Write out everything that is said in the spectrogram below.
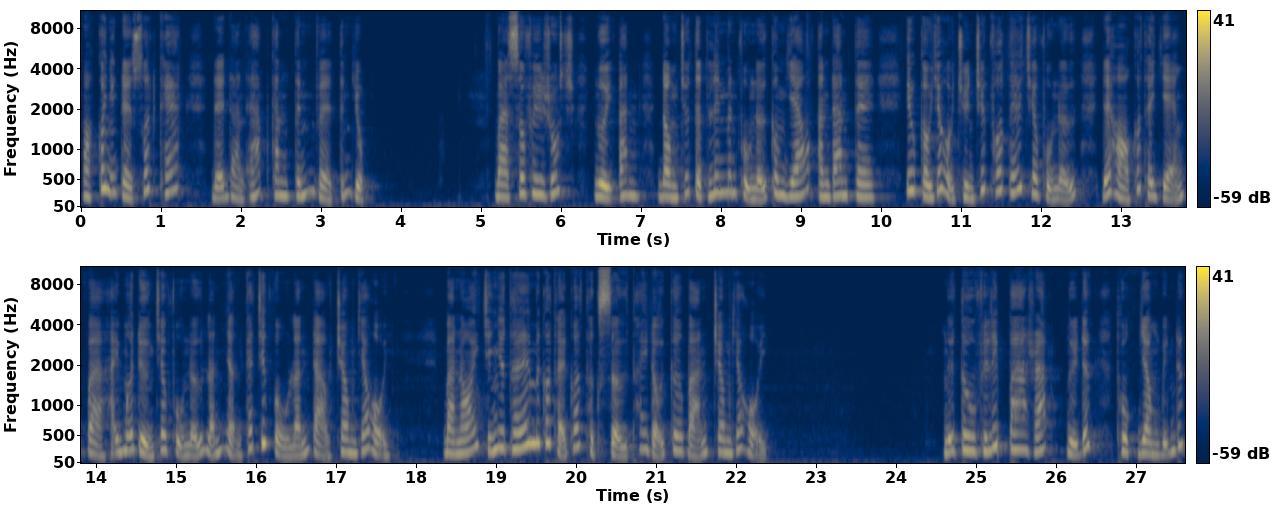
hoặc có những đề xuất khác để đàn áp canh tính về tính dục. Bà Sophie Roach, người Anh, đồng chủ tịch Liên minh Phụ nữ Công giáo Andante, yêu cầu giáo hội truyền chức phó tế cho phụ nữ để họ có thể giảng và hãy mở đường cho phụ nữ lãnh nhận các chức vụ lãnh đạo trong giáo hội. Bà nói chỉ như thế mới có thể có thực sự thay đổi cơ bản trong giáo hội. Nữ tu Philippa Rapp, người Đức, thuộc dòng biển Đức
